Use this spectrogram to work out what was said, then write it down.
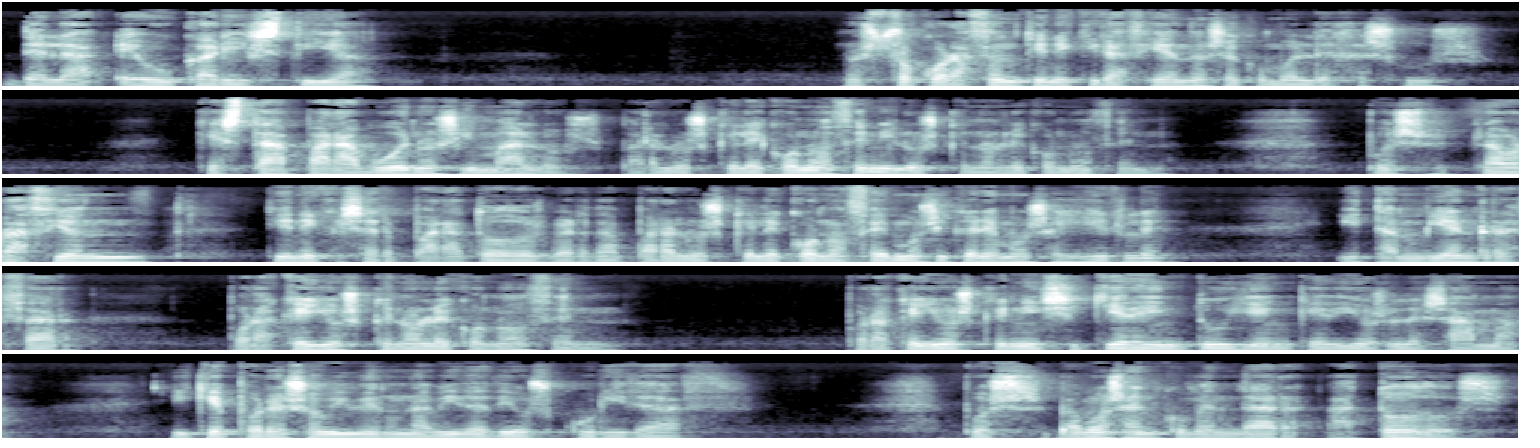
de la Eucaristía, nuestro corazón tiene que ir haciéndose como el de Jesús, que está para buenos y malos, para los que le conocen y los que no le conocen. Pues la oración tiene que ser para todos, ¿verdad? Para los que le conocemos y queremos seguirle, y también rezar por aquellos que no le conocen, por aquellos que ni siquiera intuyen que Dios les ama y que por eso viven una vida de oscuridad. Pues vamos a encomendar a todos,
